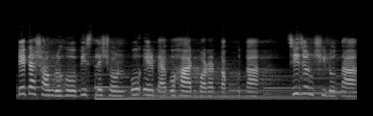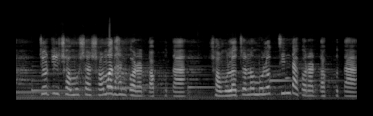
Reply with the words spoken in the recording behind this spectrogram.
ডেটা সংগ্রহ, বিশ্লেষণ ও এর ব্যবহার করার দক্ষতা, সৃজনশীলতা, জটিল সমস্যার সমাধান করার দক্ষতা, সমালোচনামূলক চিন্তা করার দক্ষতা,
